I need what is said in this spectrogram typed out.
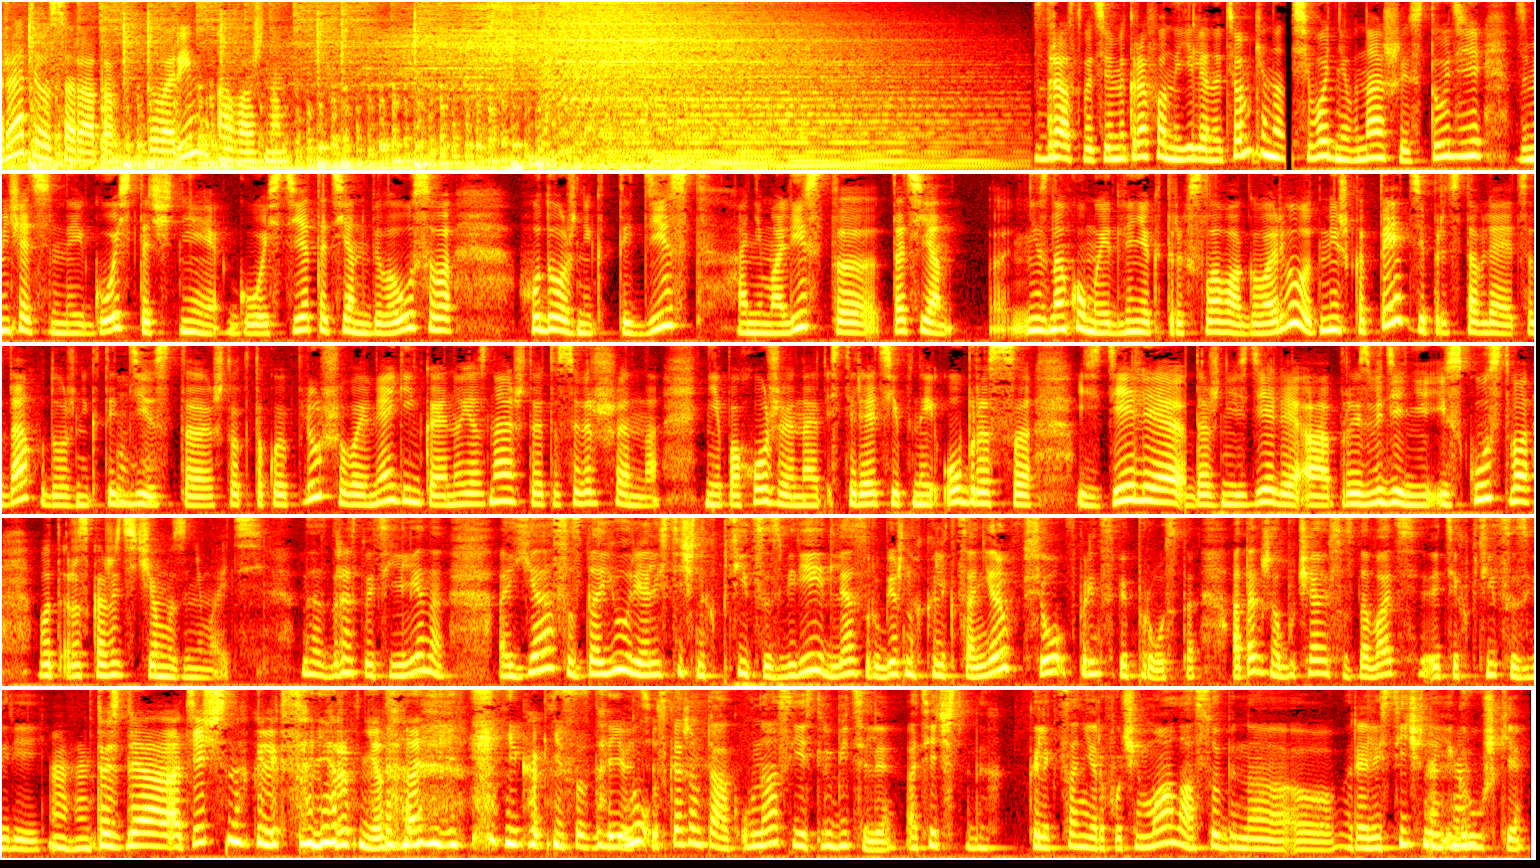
Радио «Саратов». Говорим о важном. Здравствуйте, у микрофона Елена Тёмкина. Сегодня в нашей студии замечательный гость, точнее гостья Татьяна Белоусова, художник-тедист, анималист. Татьяна, незнакомые для некоторых слова говорю. Вот Мишка Тедди представляется, да, художник-тедист, угу. что-то такое плюшевое, мягенькое, но я знаю, что это совершенно не похожее на стереотипный образ изделия, даже не изделия, а произведения искусства. Вот расскажите, чем вы занимаетесь. Да, здравствуйте, Елена. Я создаю реалистичных птиц и зверей для зарубежных коллекционеров. Все, в принципе, просто. А также обучаю создавать этих птиц и зверей. Угу. То есть для отечественных коллекционеров нет, никак не создаете? Ну, скажем так, у нас есть любители отечественных коллекционеров очень мало, особенно э, реалистичные uh-huh. игрушки.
